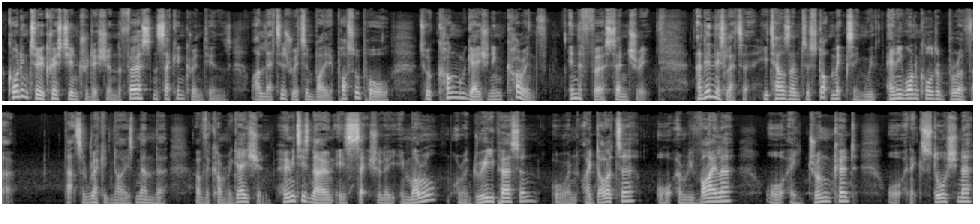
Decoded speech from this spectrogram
According to Christian tradition, the 1st and 2nd Corinthians are letters written by the Apostle Paul to a congregation in Corinth in the first century. And in this letter, he tells them to stop mixing with anyone called a brother. That's a recognised member of the congregation, whom it is known is sexually immoral, or a greedy person, or an idolater, or a reviler, or a drunkard, or an extortioner,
